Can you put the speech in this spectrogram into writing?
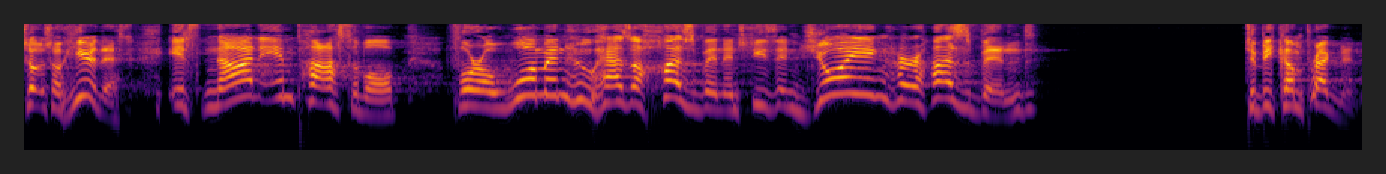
So, so hear this. It's not impossible for a woman who has a husband and she's enjoying her husband to become pregnant,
